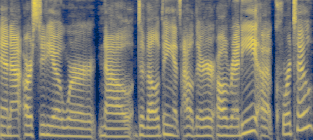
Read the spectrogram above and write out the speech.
And at RStudio, we're now developing, it's out there already, uh, Quarto,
